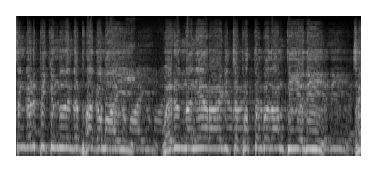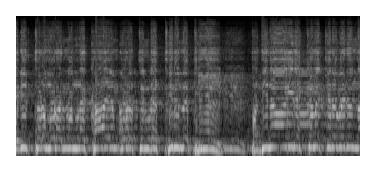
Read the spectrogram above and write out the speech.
സംഘടിപ്പിക്കുന്നതിന്റെ ഭാഗമായി വരുന്ന ഞായറാഴ്ച പത്തൊമ്പതാം തീയതി ചരിത്രമുറങ്ങുന്ന കായംകുളത്തിന്റെ തിരുനെറ്റിയിൽ പതിനായിരക്കണക്കിന് വരുന്ന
